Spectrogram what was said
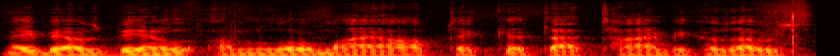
maybe I was being a little myopic at that time because I was,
